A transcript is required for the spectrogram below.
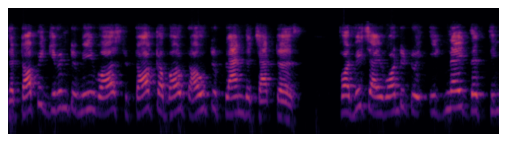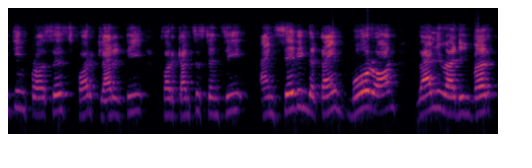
the topic given to me was to talk about how to plan the chapters for which i wanted to ignite the thinking process for clarity for consistency and saving the time more on value adding work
